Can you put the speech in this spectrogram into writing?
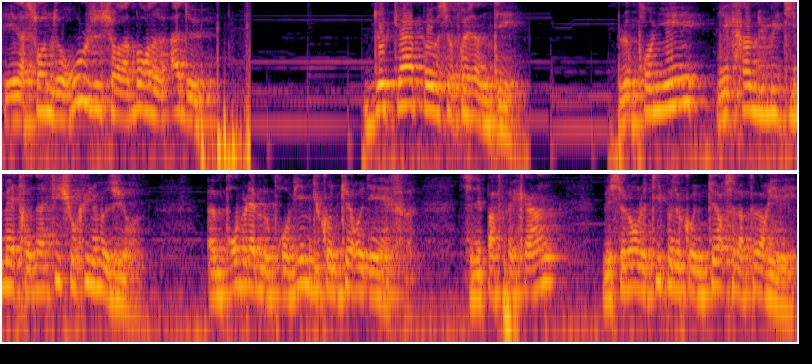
et la sonde rouge sur la borne A2. Deux cas peuvent se présenter. Le premier, l'écran du multimètre n'affiche aucune mesure. Un problème provient du compteur EDF. Ce n'est pas fréquent, mais selon le type de compteur, cela peut arriver.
